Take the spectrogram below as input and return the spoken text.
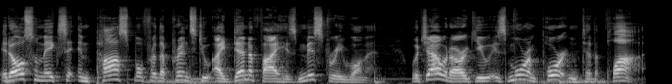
it also makes it impossible for the prince to identify his mystery woman, which I would argue is more important to the plot.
